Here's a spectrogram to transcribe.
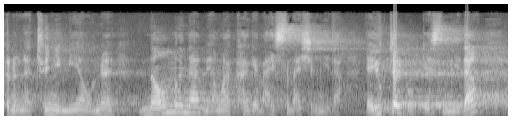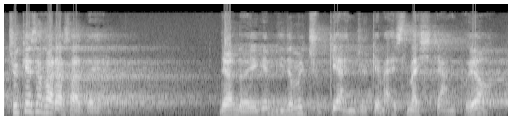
그러나 주님이요 오늘 너무나 명확하게 말씀하십니다. 6절 보겠습니다. 주께서 가라사대 내가 너에게 믿음을 줄게 안 줄게 말씀하시지 않고요.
